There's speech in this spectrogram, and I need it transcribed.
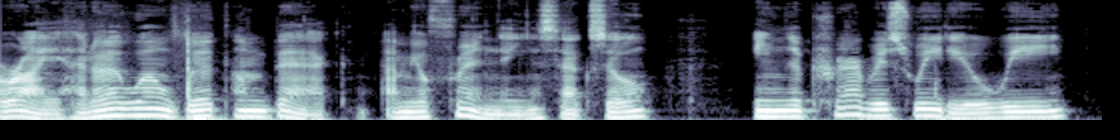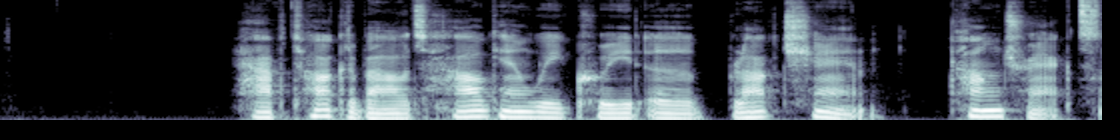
Alright, hello everyone, welcome back. I'm your friend yingshaoxo. In the previous video, we have talked about how can we create a blockchain contract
